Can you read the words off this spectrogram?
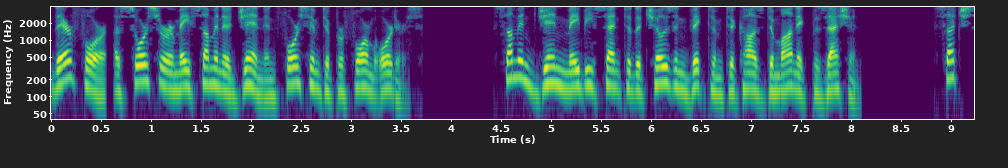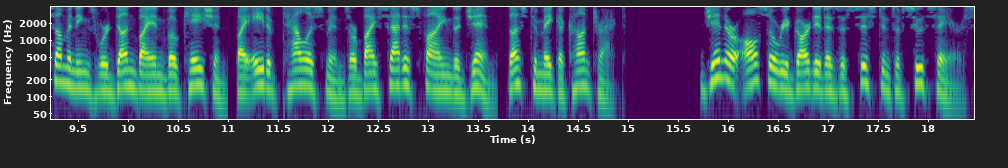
Therefore, a sorcerer may summon a jinn and force him to perform orders. Summoned jinn may be sent to the chosen victim to cause demonic possession. Such summonings were done by invocation, by aid of talismans or by satisfying the jinn, thus to make a contract. Jinn are also regarded as assistants of soothsayers.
